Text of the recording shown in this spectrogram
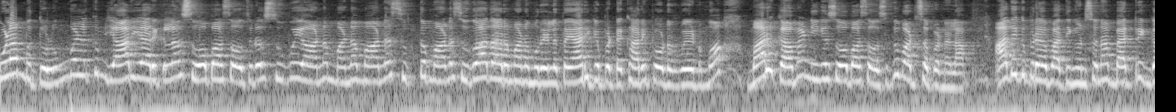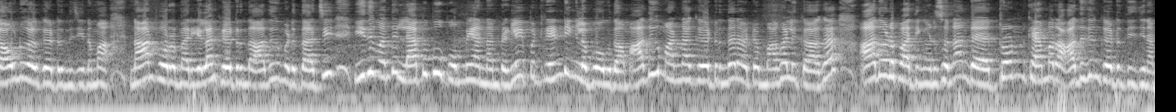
குழம்பு தூள். உங்களுக்கும் யார் யாருக்கெல்லாம் சோபா சோஸோட சுவையான மனமான சுத்தமான சுகாதாரமான முறையில் தயாரிக்கப்பட்ட கறி பவுடர் வேணுமோ மறக்காமல் நீங்கள் சோபா சோஸுக்கு வாட்ஸ்அப் பண்ணலாம். அதுக்கு பிறகு பார்த்தீங்கன்னு சொன்னால் பேட்ரி கவுனுகள் கேட்டிருந்துச்சுன்னமா நான் போடுற மாதிரி எல்லாம் கேட்டிருந்தேன். அதுவும் எடுத்தாச்சு. இது வந்து லபுபு பொம்மையா நண்பர்களே இப்போ ட்ரெண்டிங்கில் போகுதாம். அதுவும் அண்ணா கேட்டிருந்தார் அவர்கிட்ட மகளுக்காக. அதோட பார்த்தீங்கன்னு சொன்னால் அந்த ட்ரோன் கேமரா அதுக்கும் கேட்டிருந்துச்சுன்னா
